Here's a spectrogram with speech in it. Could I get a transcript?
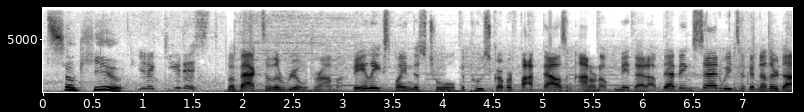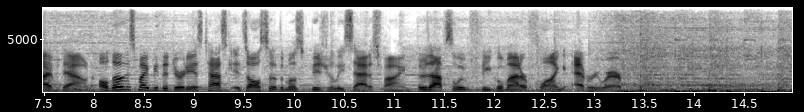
So cute. You're the cutest. But back to the real drama. Bailey explained this tool, the Poo Scrubber 5000. I don't know, made that up. That being said, we took another dive down. Although this might be the dirtiest task, it's also the most visually satisfying. There's absolute fecal matter flying everywhere.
